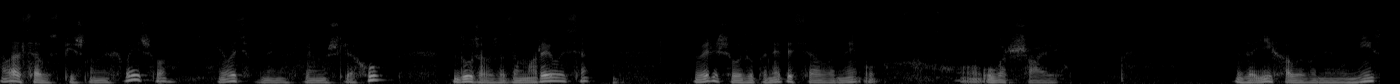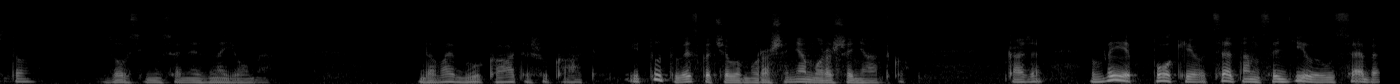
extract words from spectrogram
Але все успішно в них вийшло. І ось вони на своєму шляху дуже вже заморилися. Вирішили зупинитися вони у, у Варшаві. Заїхали вони у місто, зовсім усе незнайоме. Давай блукати, шукати. І тут вискочило мурашеня мурашенятко. Каже, ви поки оце там сиділи у себе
